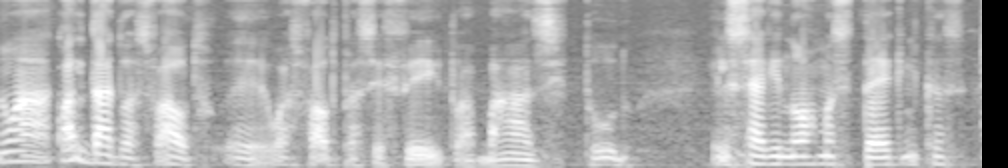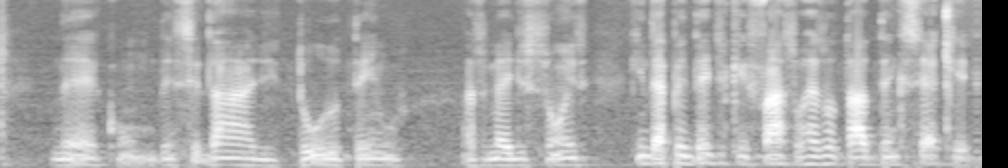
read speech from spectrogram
Não a qualidade do asfalto, eh, o asfalto para ser feito, a base, tudo, ele segue normas técnicas, né, com densidade, tudo, tem as medições, que independente de quem faça, o resultado tem que ser aquele.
